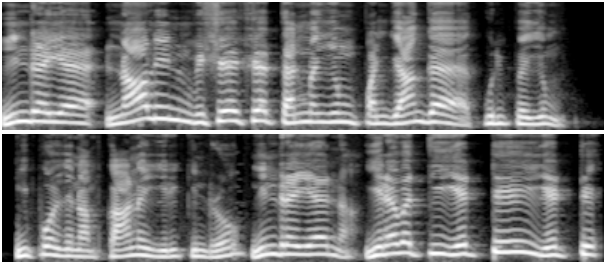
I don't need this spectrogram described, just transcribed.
இன்றைய நாளின் விசேஷ தன்மையும் பஞ்சாங்க குறிப்பையும் இப்பொழுது நாம் காண இருக்கின்றோம். இன்றைய நா- இருபத்தி எட்டு எட்டு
